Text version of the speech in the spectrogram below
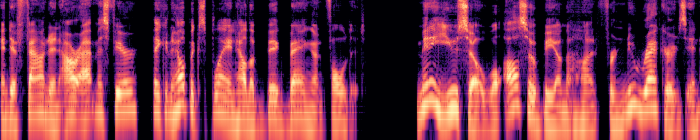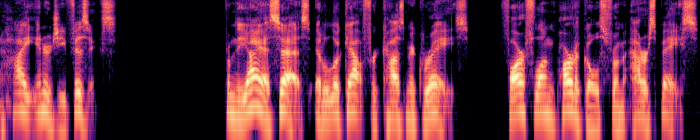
and if found in our atmosphere, they could help explain how the Big Bang unfolded. Mini-EUSO will also be on the hunt for new records in high-energy physics. From the ISS, it'll look out for cosmic rays, far-flung particles from outer space,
